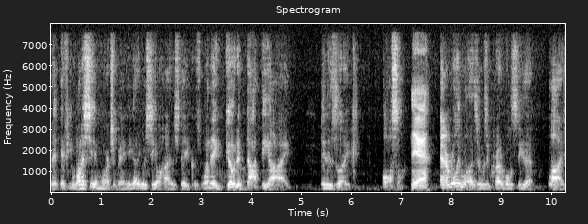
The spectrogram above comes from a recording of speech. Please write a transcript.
that if you want to see a marching band, you got to go see Ohio State because when they go to dot the I, it is like awesome, Yeah. and it really was. It was incredible to see that live.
